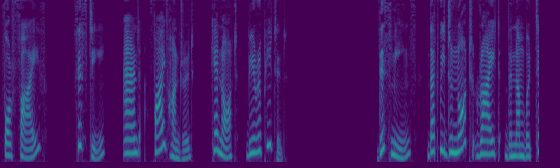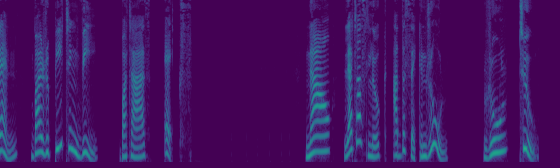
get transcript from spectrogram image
for 5, 50 and 500 cannot be repeated. This means that we do not write the number 10 by repeating V but as X. Now, let us look at the second rule. Rule 2.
